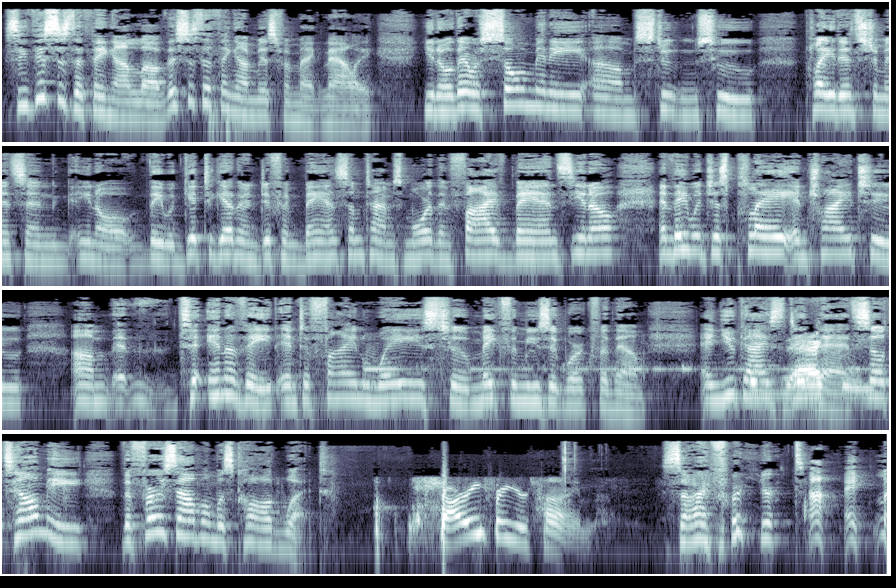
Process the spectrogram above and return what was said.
See, this is the thing I love. This is the thing I miss from McNally. You know, there were so many um, students who played instruments and, you know, they would get together in different bands, sometimes more than five bands, you know, and they would just play and try to, um, to innovate and to find ways to make the music work for them. And you guys did that. So tell me, the first album was called what? Sorry for your time. Sorry for your time.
